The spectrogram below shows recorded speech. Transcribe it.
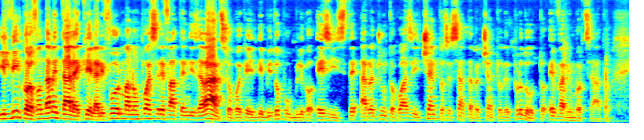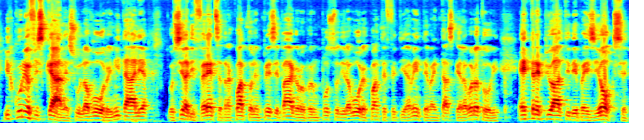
Il vincolo fondamentale è che la riforma non può essere fatta in disavanzo, poiché il debito pubblico esiste, ha raggiunto quasi il 160% del prodotto e va rimborsato. Il cuneo fiscale sul lavoro in Italia, ossia la differenza tra quanto le imprese pagano per un posto di lavoro e quanto effettivamente va in tasca ai lavoratori, è tra i più alti dei paesi OXE.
